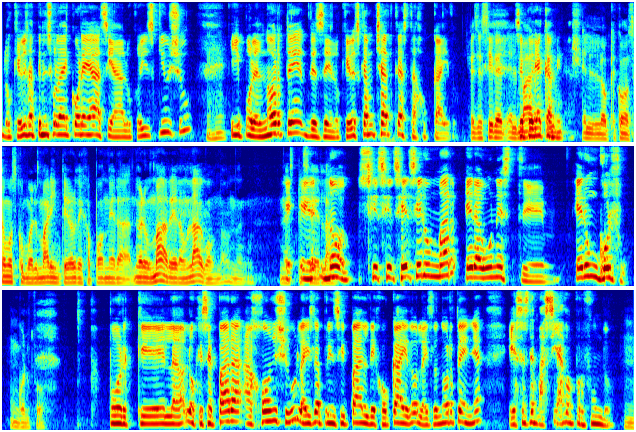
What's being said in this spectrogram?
lo que hoy es la península de Corea hacia lo que hoy es Kyushu y por el norte desde lo que hoy es Kamchatka hasta Hokkaido. Es decir, el, el Se mar, podía caminar. el- lo que conocemos como el mar interior de Japón era, no era un mar, era un lago, ¿no? Una, Eh, especie eh, de lago, no, si, si- si- si era un mar, era un, este, era un golfo. un golfo. Porque la- lo que separa a Honshu, la isla principal de Hokkaido, la isla norteña, ese es demasiado profundo. Mm,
